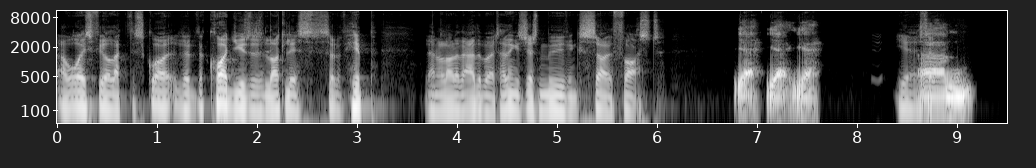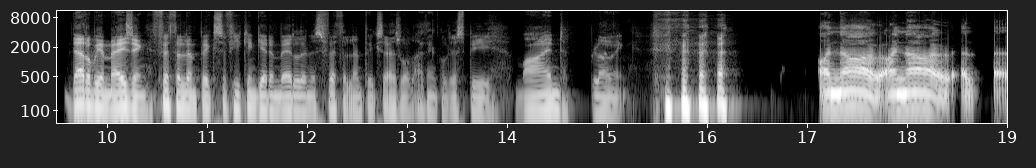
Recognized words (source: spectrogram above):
I always feel like the squad the, the quad uses a lot less sort of hip than a lot of the other boats. I think it's just moving so fast. Yeah, yeah, yeah. Yeah, so Um, that'll be amazing. Fifth Olympics, if he can get a medal in his fifth Olympics as well, I think will just be mind blowing. I know, I know. Uh, uh,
